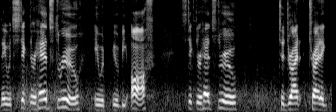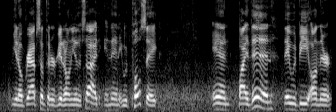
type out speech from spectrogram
they would stick their heads through, it would, it would be off, stick their heads through to try, try to you know, grab something or get it on the other side, and then it would pulsate. And by then, they would be on their,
